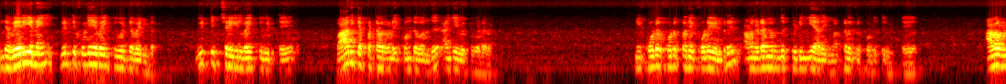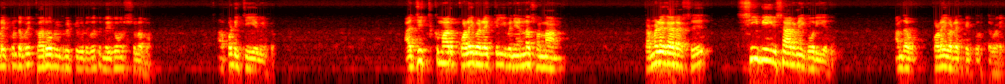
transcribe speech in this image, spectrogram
இந்த வெறியனை வீட்டுக்குள்ளேயே வைத்து விட வேண்டும். வீட்டுச் சிறையில் வைத்துவிட்டு பாதிக்கப்பட்டவர்களை கொண்டு வந்து அங்கே விட்டுவிட வேண்டும். நீ கொடு கொடுப்பதை கொடு என்று அவனிடமிருந்து பிடுங்கி அதை மக்களுக்கு கொடுத்து விட்டு அவர்களை கொண்டு போய் கரூரில் விட்டு விடுவது மிகவும் சுலபம். அப்படி செய்ய வேண்டும். அஜித்குமார் கொலை வழக்கில் இவன் என்ன சொன்னான்? தமிழக அரசு சிபிஐ விசாரணை கோரியது அந்த கொலை வழக்கை பொறுத்தவரை.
